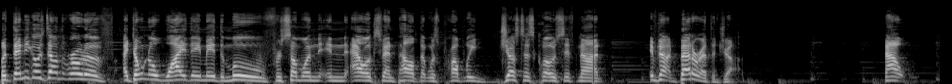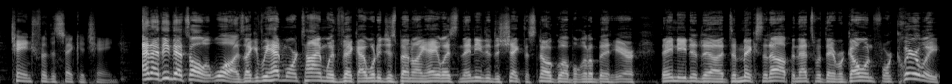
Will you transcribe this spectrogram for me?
but then he goes down the road of, I don't know why they made the move for someone in Alex Van Pelt that was probably just as close, if not, if not better at the job. Now, Change for the sake of change. And I think that's all it was. Like if we had more time with Vic, I would have just been like, "Hey, listen, they needed to shake the snow globe a little bit here. They needed uh, to mix it up, and that's what they were going for. Clearly,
